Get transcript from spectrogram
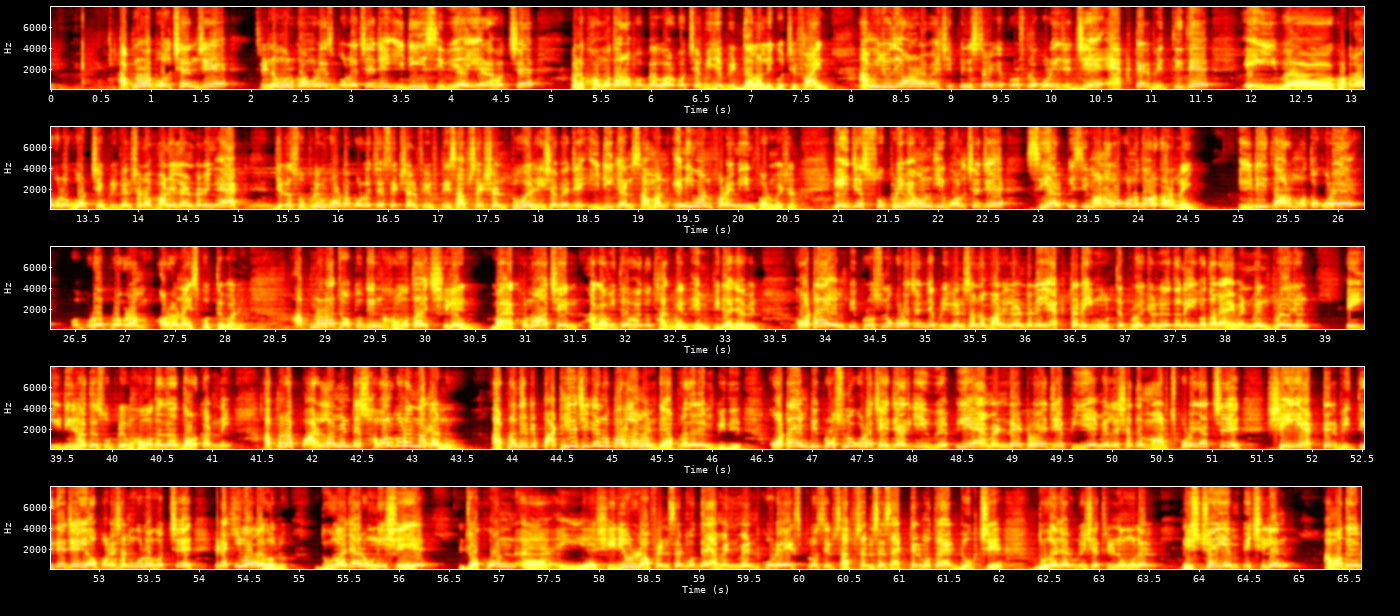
আপনারা বলছেন যে তৃণমূল কংগ্রেস বলেছে যে ইডি, সিবিআই এরা হচ্ছে মানে ক্ষমতার অপব্যবহার করছে, বিজেপির দালালি করছে। ফাইন আমি যদি অনারেবল চিফ মিনিস্টারকে প্রশ্ন করি যে যে অ্যাক্টের ভিত্তিতে এই ঘটনাগুলো ঘটছে prevention of money laundering act যেটা সুপ্রিম কোর্টও বলেছে সেকশন ফিফটি সাবসেকশন টু এর হিসেবে যে ED can summon anyone for any information এই যে সুপ্রিম এমনকি বলছে যে সিআরপিসি মানারও কোনো দরকার নেই। ইডি তার মতো করে পুরো প্রোগ্রাম অর্গানাইজ করতে পারে। আপনারা যতদিন ক্ষমতায় ছিলেন বা এখনও আছেন, আগামীতেও হয়তো থাকবেন এমপিরা যাবেন, কটা এমপি প্রশ্ন করেছেন যে প্রিভেনশন অফ মানি লন্ডারিং একটার এই মুহূর্তে প্রয়োজনীয়তা নেই বা তারা অ্যামেন্ডমেন্ট প্রয়োজন, এই ইডির হাতে সুপ্রিম ক্ষমতা দেওয়ার দরকার নেই। আপনারা পার্লামেন্টে সওয়াল করেন না কেন? আপনাদেরকে পাঠিয়েছি কেন পার্লামেন্টে আপনাদের এমপিদের? কটা এমপি প্রশ্ন করেছে যে আজকে ইউএপিএ অ্যামেন্ডেড হয়ে যে পিএমএল এর সাথে মার্চ করে যাচ্ছে, সেই অ্যাক্টের ভিত্তিতে যে এই অপারেশনগুলো হচ্ছে, এটা কীভাবে হলো? দু হাজার উনিশে যখন এই শিডিউলড অফেন্সের মধ্যে অ্যামেন্ডমেন্ট করে এক্সপ্লোসিভ সাবস্টেন্সেস অ্যাক্টের মতো এক ঢুকছে দু হাজার উনিশে তৃণমূলের নিশ্চয়ই এমপি ছিলেন আমাদের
